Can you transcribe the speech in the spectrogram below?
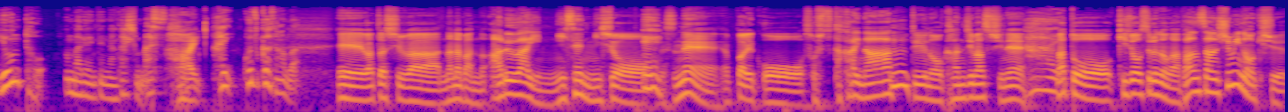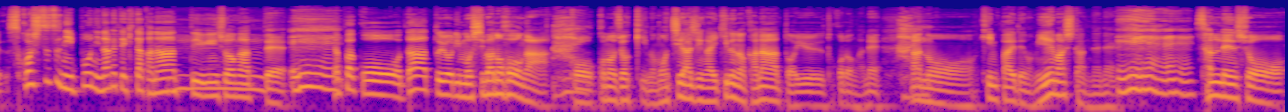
4頭生まれで流します。はい。はい。小塚さんは？えー私は7番のアルワイン2002勝ですね。やっぱりこう素質高いなっていうのを感じますしね、はい。あと騎乗するのが晩餐趣味の騎手少しずつ日本に慣れてきたかなっていう印象があって、ええ。やっぱこうダートよりも芝の方がはい。こうこのジョッキーの持ち味が生きるのかなというところがね、はい。あの金牌でも見えましたんでね、ええ。三連勝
